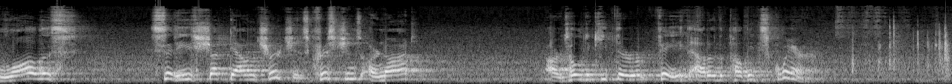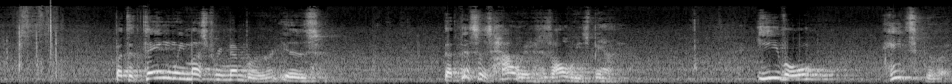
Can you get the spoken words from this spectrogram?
Lawless cities shut down churches. Christians are not are told to keep their faith out of the public square. But the thing we must remember is that this is how it has always been. Evil hates good,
